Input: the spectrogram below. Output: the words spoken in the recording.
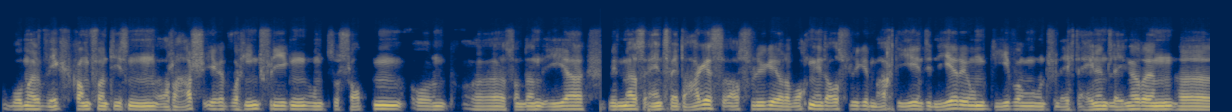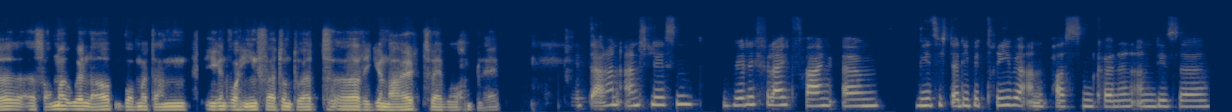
wo man wegkommt von diesem rasch irgendwo hinfliegen, um zu shoppen und äh, sondern eher, wenn man es ein, zwei Tagesausflüge oder Wochenendausflüge macht, eher in die nähere Umgebung und vielleicht einen längeren äh, Sommerurlaub, wo man dann irgendwo hinfährt und dort äh, regional zwei Wochen bleibt. Daran anschließend würde ich vielleicht fragen, ähm, wie sich da die Betriebe anpassen können an diese,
